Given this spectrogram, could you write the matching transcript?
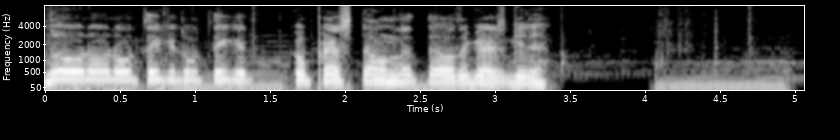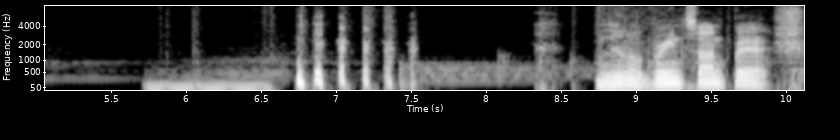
no, no, don't take it, don't take it. Go pass down, let the other guys get it. Little green sunfish.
